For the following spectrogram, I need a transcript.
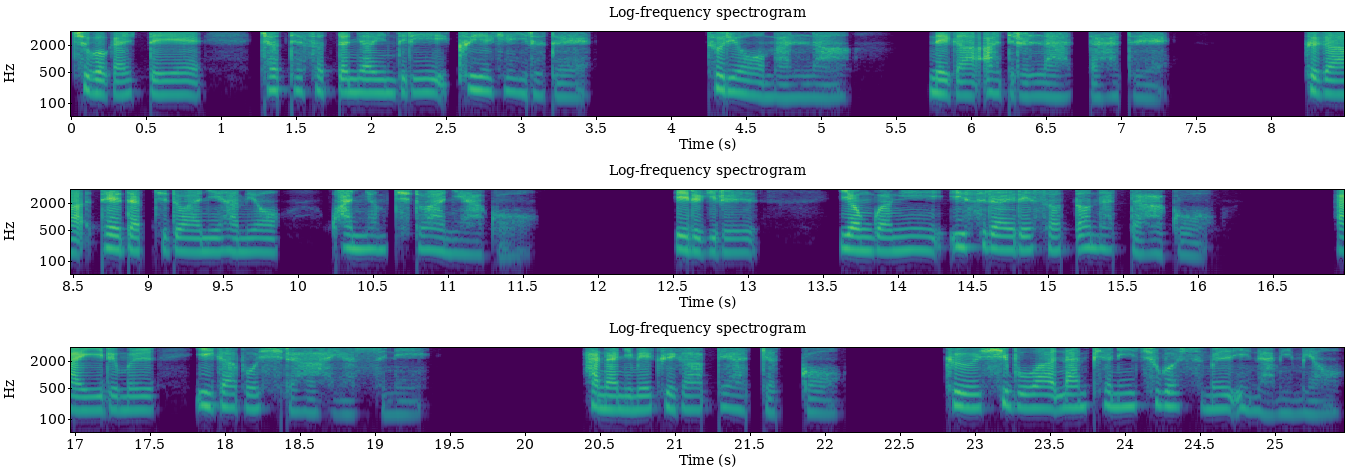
죽어갈 때에 곁에 섰던 여인들이 그에게 이르되 두려워 말라. 내가 아들을 낳았다 하되 그가 대답지도 아니하며 관념치도 아니하고 이르기를 영광이 이스라엘에서 떠났다 하고 아이 이름을 이가보시라 하였으니 하나님의 괴가 빼앗겼고 그 시부와 남편이 죽었음을 인함이며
